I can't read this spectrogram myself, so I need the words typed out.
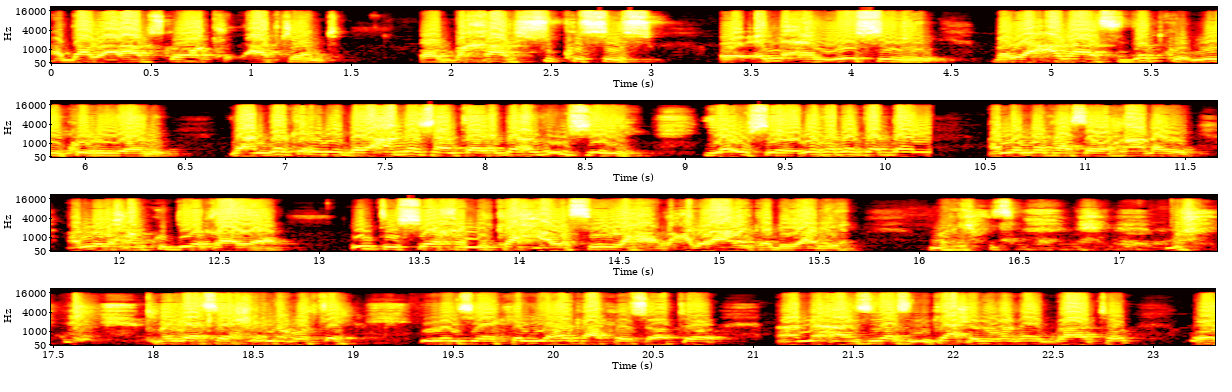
haddaad aad keento oo bakhaar ku siiso oo cidna aan loo sheegin badeecadaasi dadku miyay ku riyooni? Yani dadka inay badeeca meeshaan tahay haddaan u sheegin yaa u sheegay marka dadka haddaan anna markaas waxaan dhahay anna waxaan ku deeqayaa intii sheekha nikaaxa la siin lahaa lacag la'aanan ka dhigay markaas markaas waxay noqotay inay sheekadii halkaa ka socoto ana aan sidaas nikaaxii uga qayb qaato oo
